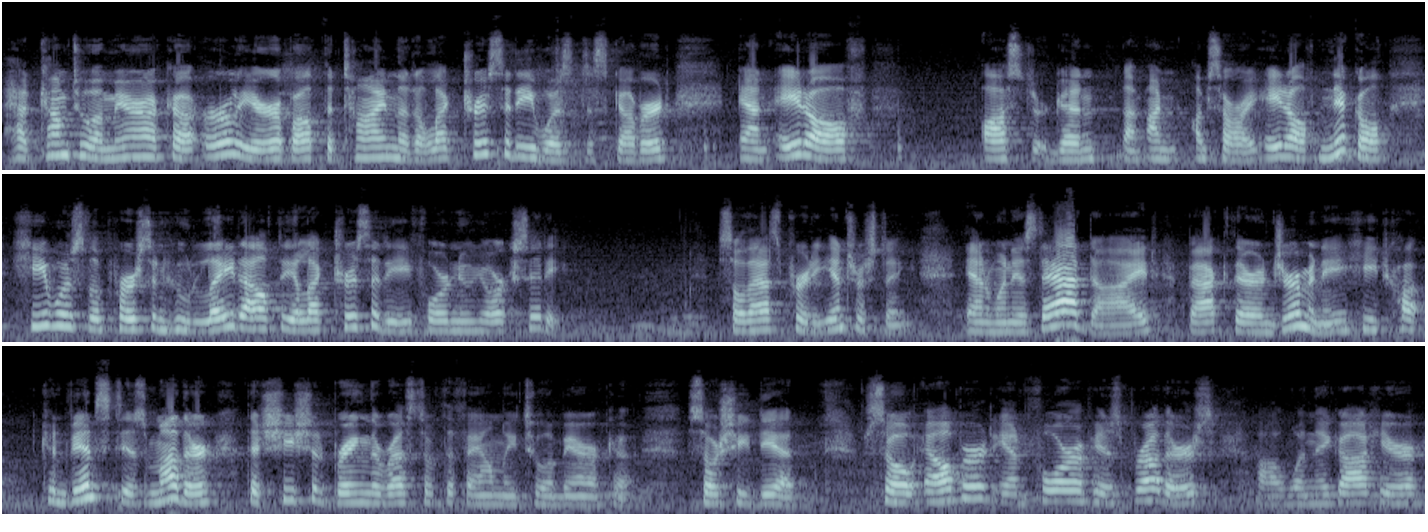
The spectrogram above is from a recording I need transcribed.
had come to America earlier, about the time that electricity was discovered, and Adolf. Ostergren, I'm, I'm sorry, Adolf Nickel, he was the person who laid out the electricity for New York City. So that's pretty interesting. And when his dad died back there in Germany, he convinced his mother that she should bring the rest of the family to America. So she did. So Albert and four of his brothers, uh, when they got here,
